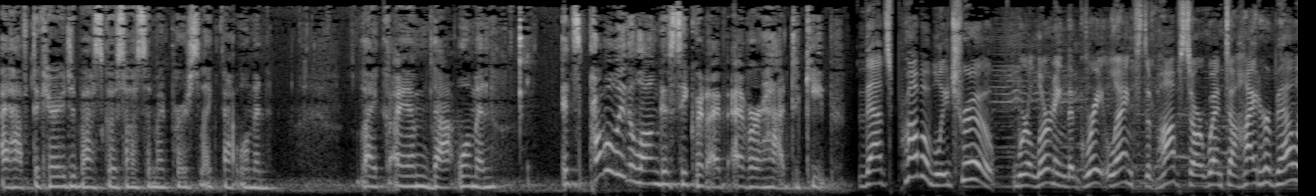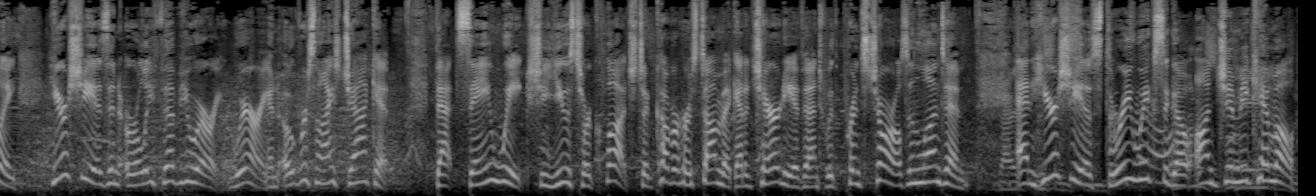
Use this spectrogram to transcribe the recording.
I have to carry Tabasco sauce in my purse like that woman. Like I am that woman. It's probably the longest secret I've ever had to keep. That's probably true. We're learning the great lengths the pop star went to hide her belly. Here she is in early February wearing an oversized jacket. That same week, she used her clutch to cover her stomach at a charity event with Prince Charles in London. And here she is three weeks ago on Jimmy Kimmel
